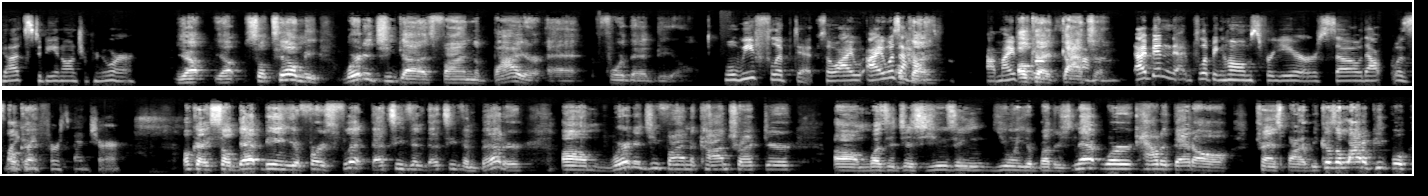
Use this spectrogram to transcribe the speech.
guts to be an entrepreneur. Yep, yep. So tell me, where did you guys find the buyer at for that deal? Well, we flipped it. So I I was okay. a house my okay, first, gotcha. Um, I've been flipping homes for years, so that was like Okay. my first venture. Okay, so that being your first flip, that's even that's even better. Um, where did you find the contractor? Um, was it just using you and your brother's network? How did that all transpire? Because a lot of people,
